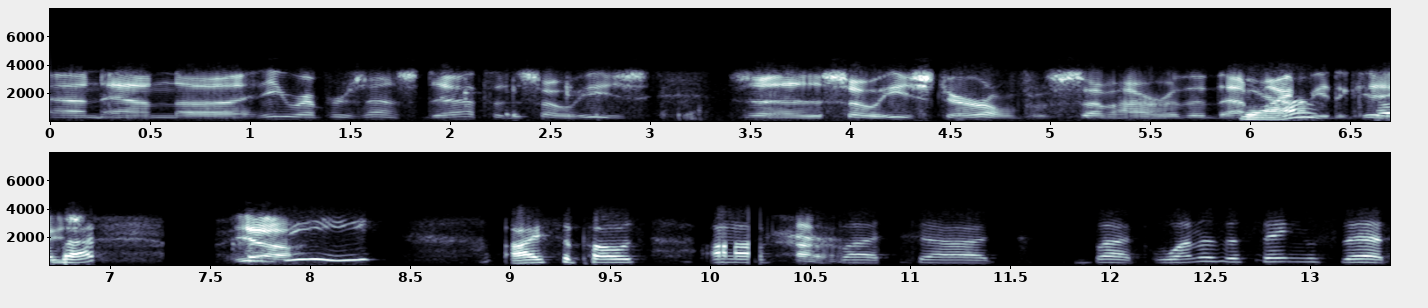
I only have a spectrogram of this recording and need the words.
and and uh, he represents death, and so he's uh, so he's sterile somehow or other. That yeah. might be the case. Well, that could yeah. be, I suppose. Uh, but uh, but one of the things that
